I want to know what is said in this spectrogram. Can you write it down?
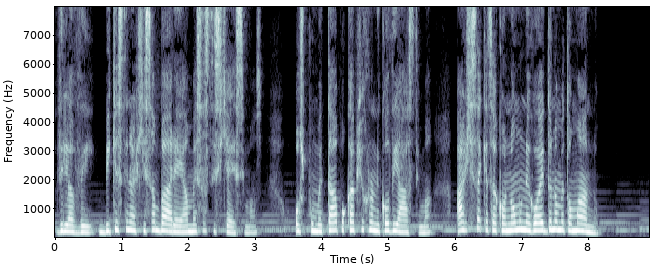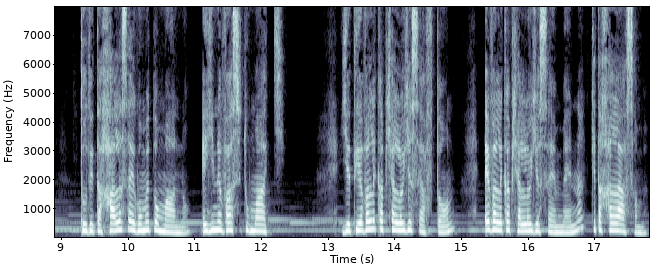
Δηλαδή, μπήκε στην αρχή σαν παρέα μέσα στη σχέση μας, ώσπου μετά από κάποιο χρονικό διάστημα άρχισα και τσακωνόμουν εγώ έντονα με το Μάνο. Το ότι τα χάλασα εγώ με το Μάνο έγινε βάση του Μάκη. Γιατί έβαλε κάποια λόγια σε αυτόν, έβαλε κάποια λόγια σε εμένα και τα χαλάσαμε.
